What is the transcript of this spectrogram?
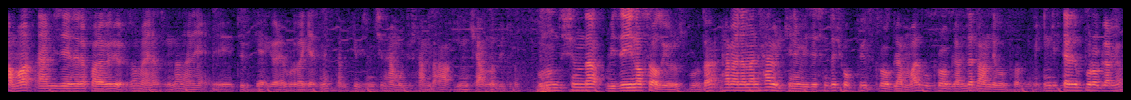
Ama yani vizelere para veriyoruz ama en azından hani e, Türkiye'ye göre burada gezmek tabii ki bizim için hem ucuz hem daha imkanlı bir durum. Bunun dışında vizeyi nasıl alıyoruz burada? Hemen hemen her ülkenin vizesinde çok büyük problem var. Bu problem de randevu problemi. İngiltere'de bu problem yok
